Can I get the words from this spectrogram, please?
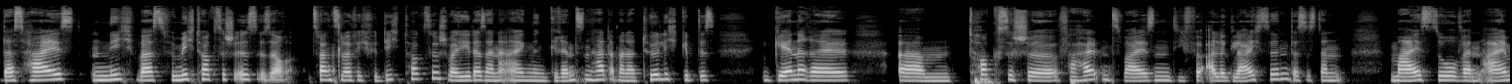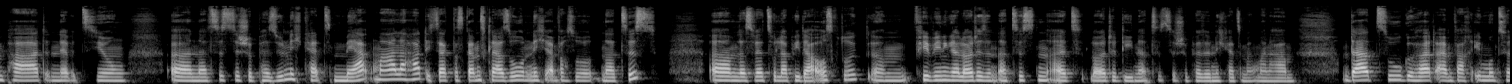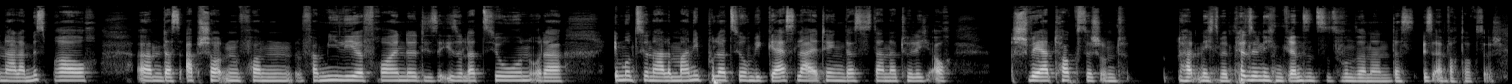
Das heißt, nicht, was für mich toxisch ist, ist auch zwangsläufig für dich toxisch, weil jeder seine eigenen Grenzen hat. Aber natürlich gibt es generell ähm, toxische Verhaltensweisen, die für alle gleich sind. Das ist dann meist so, wenn ein Part in der Beziehung äh, narzisstische Persönlichkeitsmerkmale hat. Ich sage das ganz klar so und nicht einfach so Narzisst. Ähm, das wäre zu lapidar ausgedrückt. Ähm, viel weniger Leute sind Narzissten als Leute, die narzisstische Persönlichkeitsmerkmale haben. Und dazu gehört einfach emotionaler Missbrauch, ähm, das Abschotten von Familie, Freunde, diese Isolation oder emotionale Manipulation wie Gaslighting, das ist dann natürlich auch schwer toxisch und hat nichts mit persönlichen Grenzen zu tun, sondern das ist einfach toxisch.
